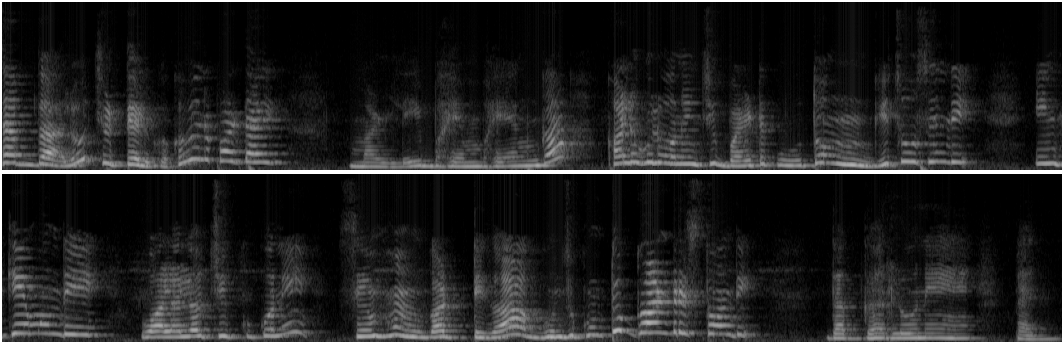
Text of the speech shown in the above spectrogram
శబ్దాలు చిట్టెలుకకు వినపడ్డాయి. మళ్ళీ భయం భయంగా కలుగులో నుంచి బయటకు తొంగి చూసింది. ఇంకేముంది? వలలో చిక్కుకొని సింహం గట్టిగా గుంజుకుంటూ గాండ్రిస్తోంది. దగ్గరలోనే పెద్ద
